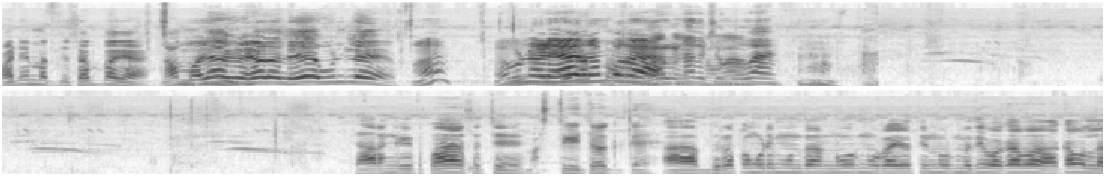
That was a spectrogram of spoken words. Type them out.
ಹೊಡಿ ಮತ್ತೆ ಸಂಪಾಗ. ನಮ್ಮ ಮಳೆ ಹೇಳಲಿ ಉಂಡ್ಲಿ ಹಾ? ಉಣ್ಣಾಳಿ, ಏ ಸಂಪಗ. ಯಾರ ಹಂಗೈತಪ್ಪ ಸಚ್ಚಿ? ಮಸ್ತ್ ಐತೆ ಆ ಬಿರಪ್ಪ ಗುಡಿ ಮುಂದ ನೂರ್ ನೂರ ಐವತ್ತು ಇನ್ನೂರ್ ಮದಿ ಆಗಾವ ಆಗಾವಲ್ಲ?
